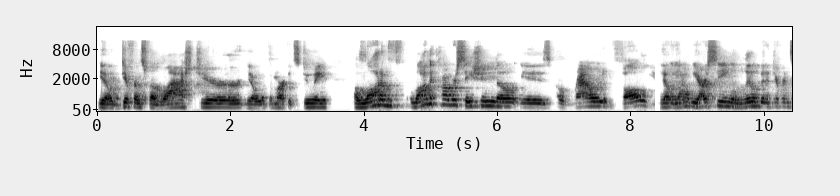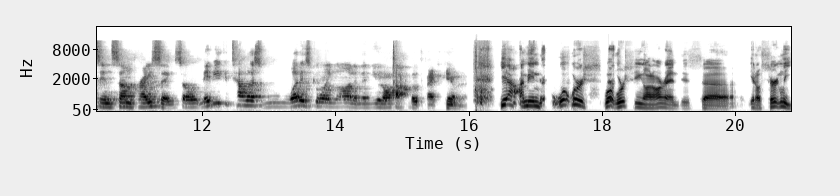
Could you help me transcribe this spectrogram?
you know difference from last year you know what the market's doing. A lot of a lot of the conversation though is around volume. You know yeah we are seeing a little bit of difference in some pricing. So maybe you could tell us what is going on and then you and i'll talk about the bank of canada. Yeah i mean what we're what we're seeing on our end is uh you know, certainly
